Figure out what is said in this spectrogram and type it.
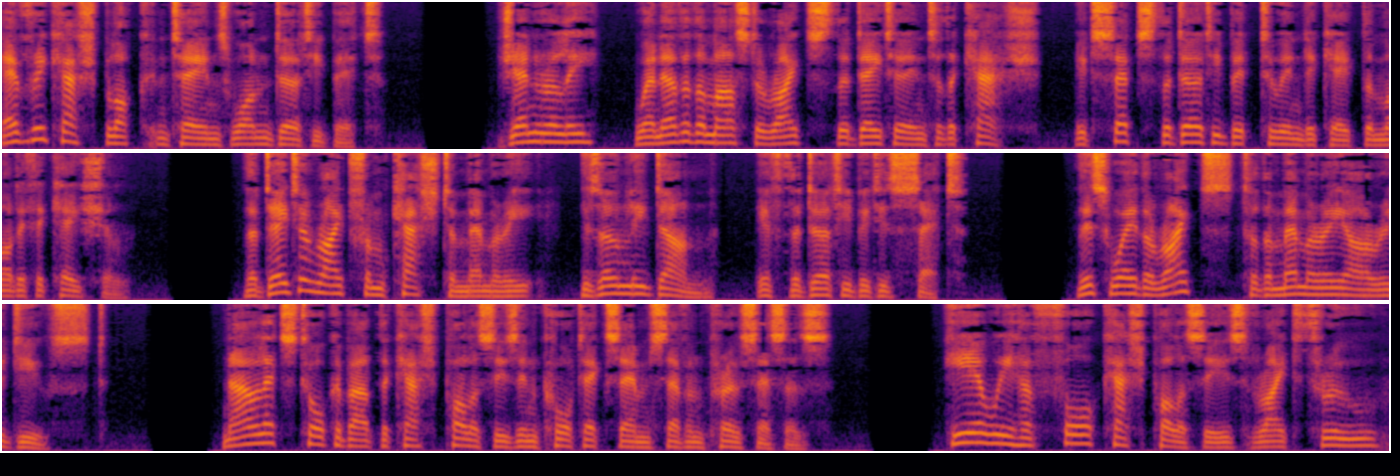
Every cache block contains one dirty bit. Generally, Whenever the master writes the data into the cache, it sets the dirty bit to indicate the modification. The data write from cache to memory is only done if the dirty bit is set. This way the writes to the memory are reduced. Now let's talk about the cache policies in Cortex-M7 processors. Here we have four cache policies write through,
